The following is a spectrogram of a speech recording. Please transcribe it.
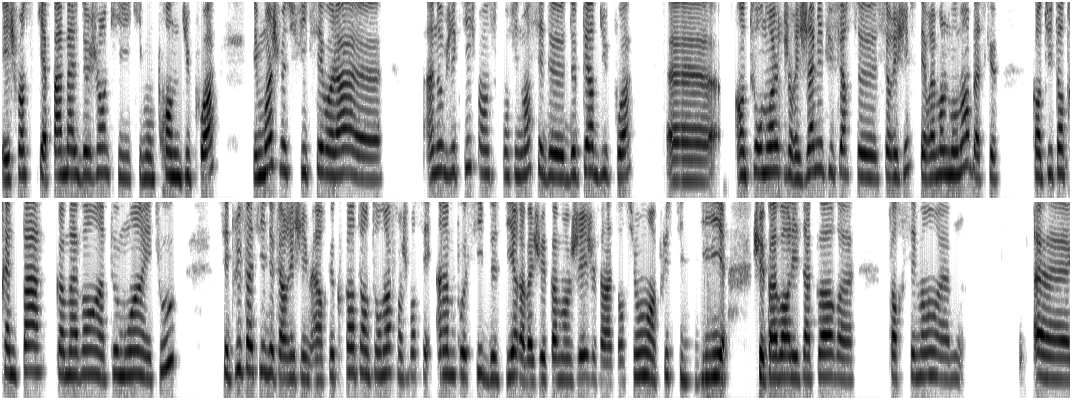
Et je pense qu'il y a pas mal de gens qui, qui vont prendre du poids. Mais moi, je me suis fixé voilà euh, un objectif pendant ce confinement, c'est de, de, perdre du poids. Euh, en tournoi, j'aurais jamais pu faire ce, ce régime. C'était vraiment le moment parce que quand tu t'entraînes pas comme avant, un peu moins et tout, c'est plus facile de faire le régime. Alors que quand tu es en tournoi, franchement, c'est impossible de se dire ah bah, je vais pas manger, je vais faire attention. En plus, tu te dis je vais pas avoir les apports euh, forcément euh, euh,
